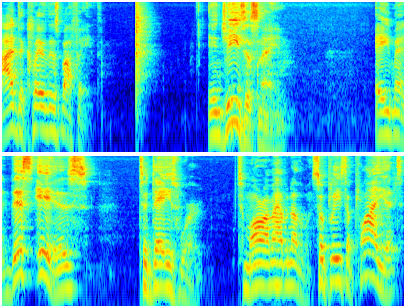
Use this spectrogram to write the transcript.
I declare this by faith. In Jesus' name, amen. This is today's word. Tomorrow I'm to have another one. So please apply it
